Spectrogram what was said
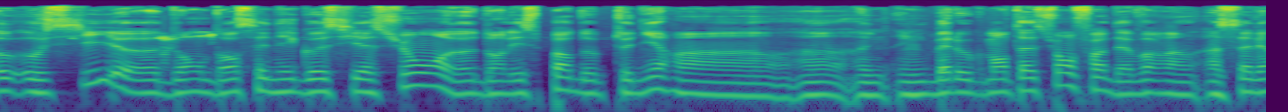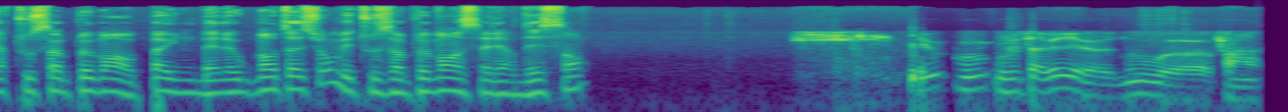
aussi dans, ces négociations, dans l'espoir d'obtenir un, un, une belle augmentation, enfin d'avoir un, un salaire tout simplement, pas une belle augmentation, mais tout simplement un salaire décent Et vous, vous savez, euh, nous, euh, enfin,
